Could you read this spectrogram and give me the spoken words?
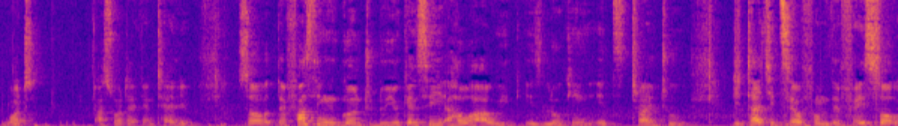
what that's what I can tell you. So the first thing we're going to do, you can see how our wig is looking. It's trying to detach itself from the face. So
